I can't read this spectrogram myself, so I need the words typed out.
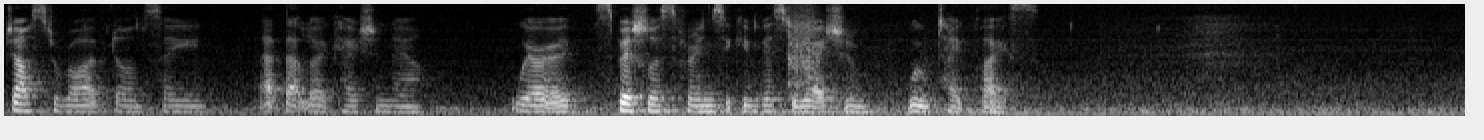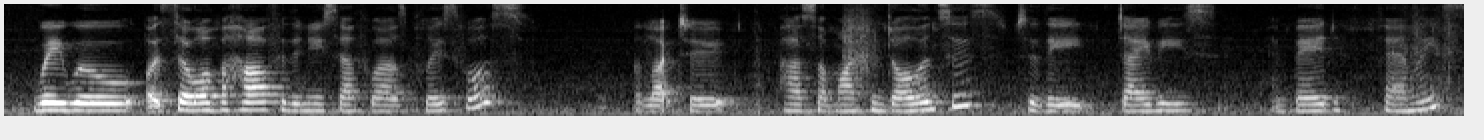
just arrived on scene at that location now where a specialist forensic investigation will take place. We will, so on behalf of the New South Wales Police Force, I'd like to pass on my condolences to the Davies and Baird families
